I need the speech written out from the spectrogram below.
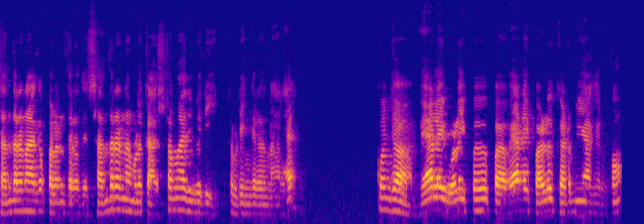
சந்திரனாக பலன் தருது. சந்திரன் நம்மளுக்கு அஷ்டமாதிபதி அப்படிங்கிறதுனால கொஞ்சம் வேலை உழைப்பு இப்போ வேலை பழு கடுமையாக இருக்கும்.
